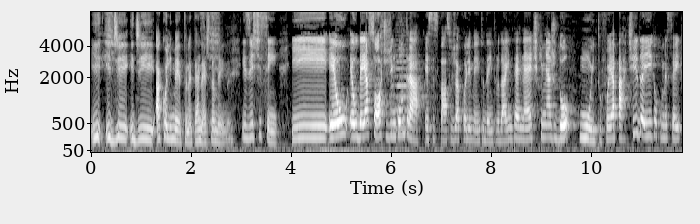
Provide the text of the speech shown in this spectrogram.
e, e, de, e de acolhimento na internet existe. também, né? Existe sim. E eu, eu dei a sorte de encontrar esse espaço de acolhimento dentro da internet que me ajudou muito. Foi a partir daí que eu comecei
